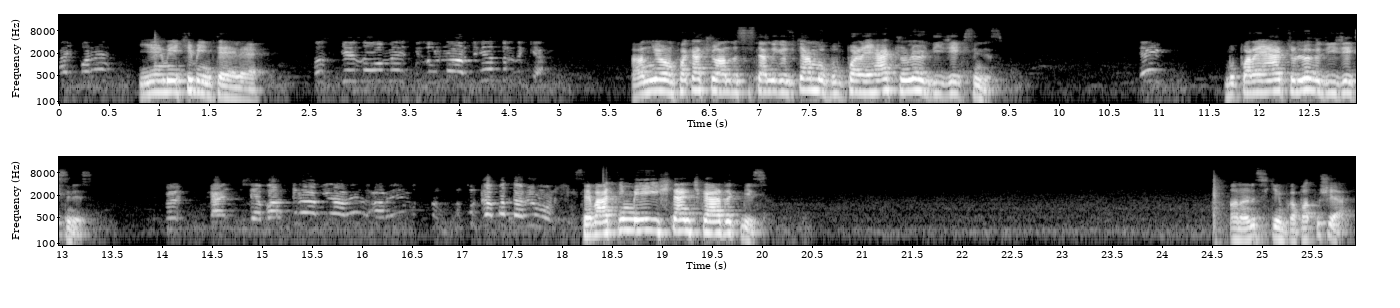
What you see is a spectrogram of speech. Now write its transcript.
Ay para 22.000 TL. nasıl ceza o be? Biz onun harcını yatırdık ya. Anlıyorum fakat şu anda sistemde gözüken bu, bu parayı her türlü ödeyeceksiniz. Ne? Bu parayı her türlü ödeyeceksiniz. Ben Sebahattin abi arayayım, arayayım. Dur kapat arıyorum onu şimdi. Sebahattin Bey'i işten çıkardık biz. Ananı sikeyim kapatmış ya.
